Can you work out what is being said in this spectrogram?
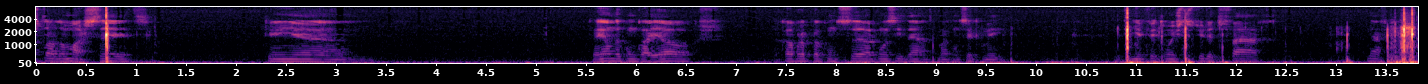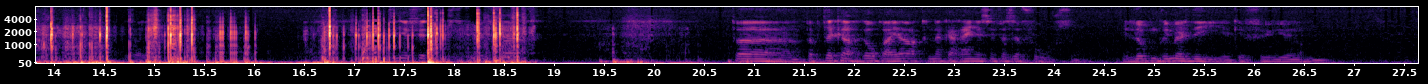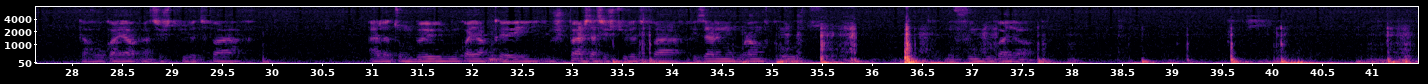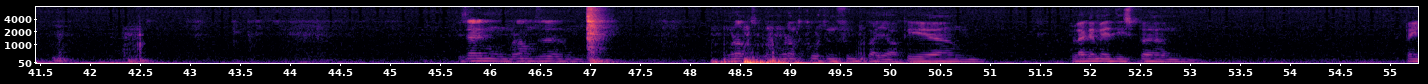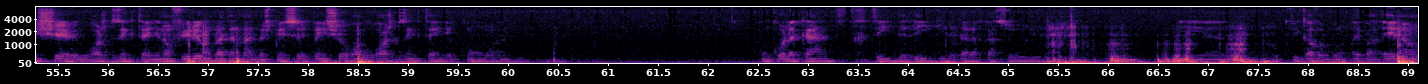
mais tarde ou mais cedo, quem, uh, quem anda com caiaques acaba por acontecer algum acidente, como aconteceu comigo. Eu tinha feito uma estrutura de ferro. Não, filho. Tinha feito uma estrutura de para, para poder carregar o caiaque na carrinha sem fazer força. E logo no primeiro dia que eu fui um, carregar o caiaque nessa estrutura de ferro, ela tombou, o caiaque caiu e os pés dessa estrutura de ferro fizeram um grande curto no fundo do caiaque. Fizeram um grande, um grande, um grande curto no fundo do caiaque. E um, o colega meu disse para, para encher o rosgozinho que tenha, não feriu completamente, mas para encher, para encher o rosgozinho que tenha com. Um, com cola quente, derretida, líquida, até ela ficar sólida. E uh, que ficava bom. Epá, eu não.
